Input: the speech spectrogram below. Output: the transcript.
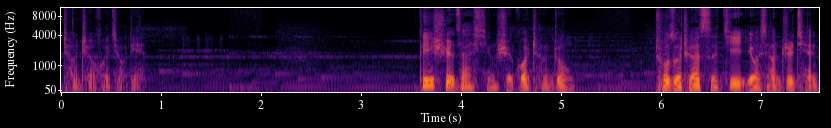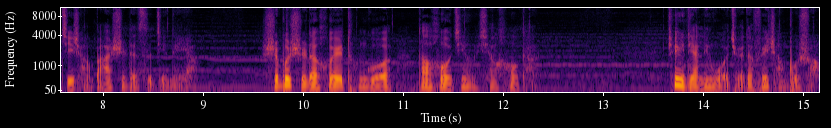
乘车回酒店。的士在行驶过程中，出租车司机又像之前机场巴士的司机那样，时不时的会通过倒后镜向后看。这一点令我觉得非常不爽，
